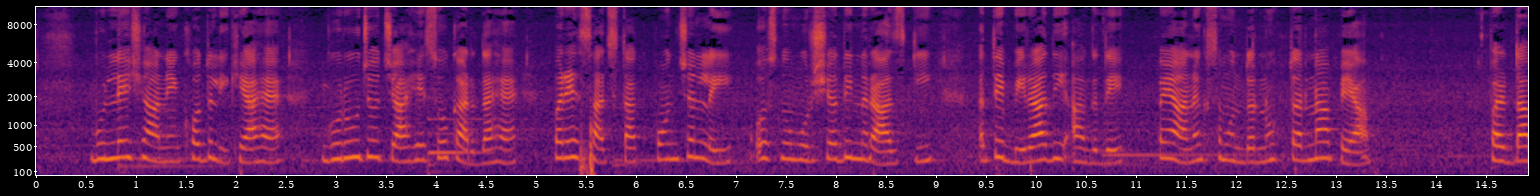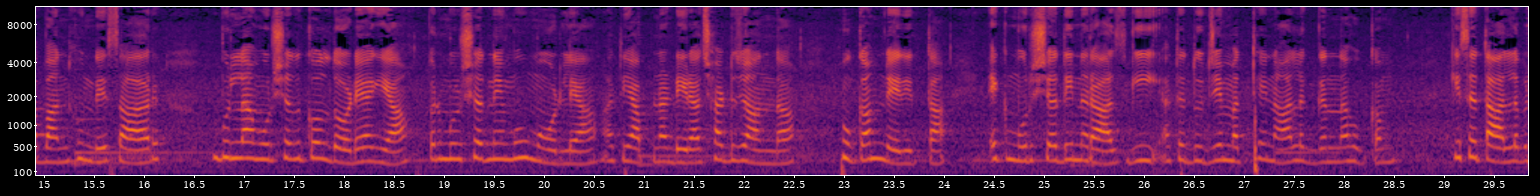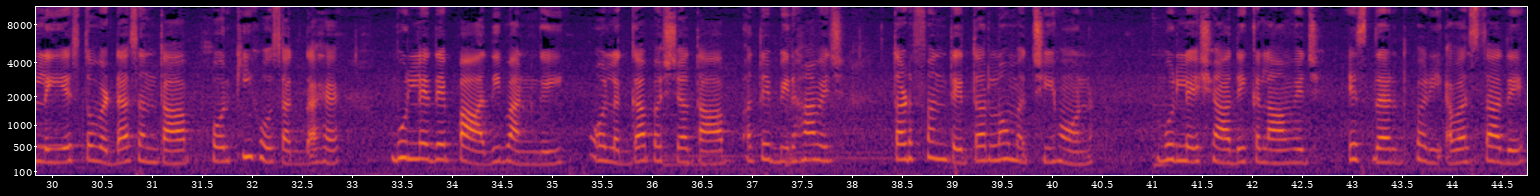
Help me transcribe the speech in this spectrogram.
ਬੁੱਲ੍ਹੇ ਸ਼ਾਹ ਨੇ ਖੁਦ ਲਿਖਿਆ ਹੈ, ਗੁਰੂ ਜੋ ਚਾਹੇ ਸੋ ਕਰਦਾ ਹੈ, ਪਰ ਇਸ ਸੱਚ ਤੱਕ ਪਹੁੰਚਣ ਲਈ ਉਸ ਨੂੰ ਮੁਰਸ਼ਦ ਦੀ ਨਾਰਾਜ਼ਗੀ ਅਤੇ ਬਿਰਹਾ ਦੀ ਅੱਗ ਦੇ ਭਿਆਨਕ ਸਮੁੰਦਰ ਨੂੰ ਤਰਨਾ ਪਿਆ। ਪਰਦਾ ਬੰਦ ਹੁੰਦੇ ਸਾਰ ਬੁੱਲ੍ਹਾ ਮੁਰਸ਼ਦ ਕੋਲ ਦੌੜਿਆ ਗਿਆ, ਪਰ ਮੁਰਸ਼ਦ ਨੇ ਮੂੰਹ ਮੋੜ ਲਿਆ ਅਤੇ ਆਪਣਾ ਡੇਰਾ ਛੱਡ ਜਾਣ ਦਾ ਹੁਕਮ ਦੇ ਦਿੱਤਾ। ਇੱਕ ਮੁਰਸ਼ਦ ਦੀ ਨਾਰਾਜ਼ਗੀ ਅਤੇ ਦੂਜੇ ਮੱਥੇ ਨਾ ਲੱਗਣ ਦਾ ਹੁਕਮ, ਕਿਸੇ ਤਾਲਬ ਲਈ ਇਸ ਤੋਂ ਵੱਡਾ ਸੰਤਾਪ ਹੋਰ ਕੀ ਹੋ ਸਕਦਾ ਹੈ। ਬੁੱਲ੍ਹੇ ਦੇ ਭਾਅ ਦੀ ਬਣ ਗਈ। ਉਹ ਲੱਗਾ ਪਸ਼ਚਾਤਾਪ ਅਤੇ ਬਿਰਹਾ ਵਿੱਚ ਤੜਫਣ ਤੇ ਤਰਲੋ ਮੱਛੀ ਹੋਣ। ਬੁੱਲ੍ਹੇ ਸ਼ਾਹ ਦੇ ਕਲਾਮ ਵਿੱਚ ਇਸ ਦਰਦ ਭਰੀ ਅਵਸਥਾ ਦੇ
